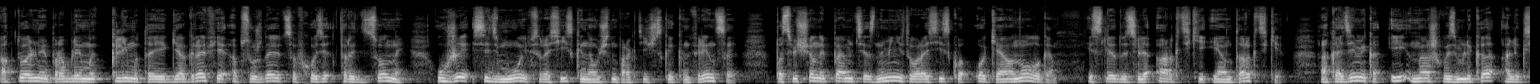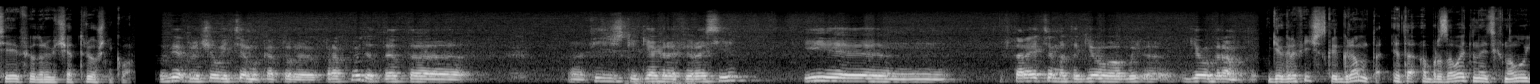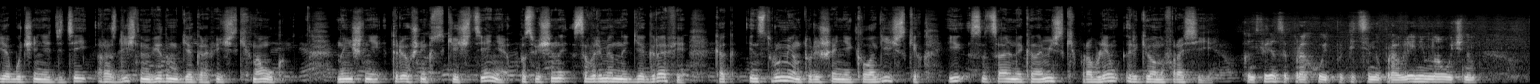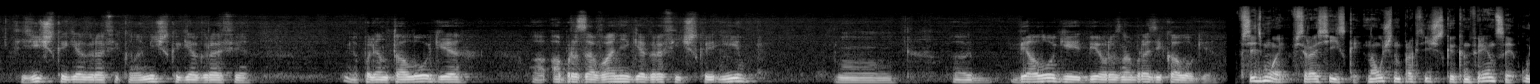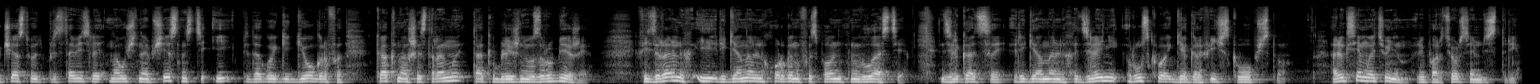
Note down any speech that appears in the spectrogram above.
Актуальные проблемы климата и географии обсуждаются в ходе традиционной, уже седьмой Всероссийской научно-практической конференции, посвященной памяти знаменитого российского океанолога, исследователя Арктики и Антарктики, академика и нашего земляка Алексея Федоровича Трешникова. Две ключевые темы, которые проходят, это э, физическая география России и Вторая тема – это гео, э, геограмота. Географическая грамота – это образовательная технология обучения детей различным видам географических наук. Нынешние трешниковские чтения посвящены современной географии как инструменту решения экологических и социально-экономических проблем регионов России. Конференция проходит по пяти направлениям научным – физическая география, экономическая география, палеонтология, а, образование географическое и Э, биологии, биоразнообразия, экология. В седьмой Всероссийской научно-практической конференции участвуют представители научной общественности и педагоги-географы как нашей страны, так и ближнего зарубежья, федеральных и региональных органов исполнительной власти, делегации региональных отделений Русского географического общества. Алексей Матюнин, репортер 73.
